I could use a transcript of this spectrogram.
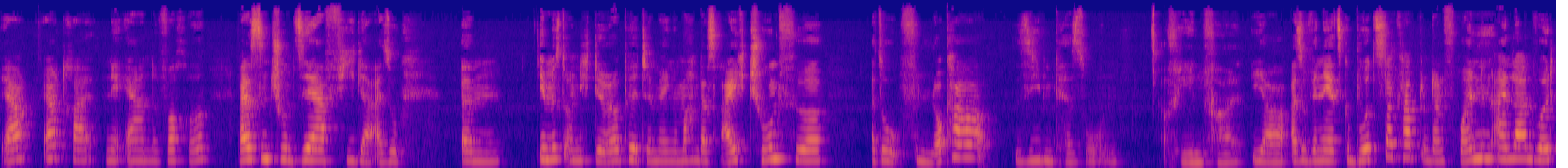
eher, eher drei, nee, eher eine Woche. Weil es sind schon sehr viele. Also, ähm, ihr müsst auch nicht die doppelte Menge machen. Das reicht schon für, also für locker sieben Personen. Auf jeden Fall. Ja, also wenn ihr jetzt Geburtstag habt und dann Freundin einladen wollt,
